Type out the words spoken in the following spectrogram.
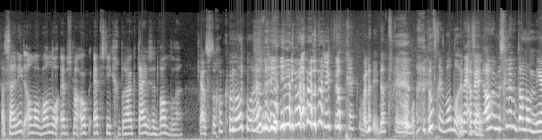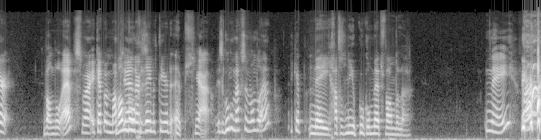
Het zijn niet allemaal wandelapps, maar ook apps die ik gebruik tijdens het wandelen. Ja, dat is toch ook een wandelapp? Nee, dat klinkt heel gek, maar nee, dat is geen wandel. Dat hoeft geen wandelapp Nee, te zijn. Oh, misschien heb ik dan wel meer wandelapps, maar ik heb een mapje en er... Wandelgerelateerde apps. Ja, is Google Maps een wandelapp? Ik heb... Nee, je gaat toch niet op Google Maps wandelen? Nee. Maar...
